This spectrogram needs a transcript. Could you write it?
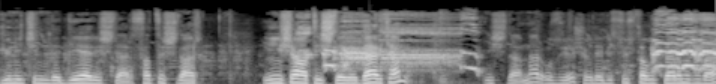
gün içinde diğer işler, satışlar, inşaat işleri derken işlemler uzuyor. Şöyle bir süs tavuklarımızı da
